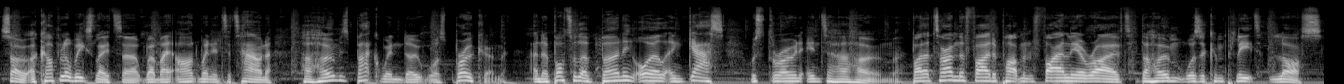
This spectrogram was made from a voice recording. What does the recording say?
So, a couple of weeks later, when my aunt went into town, her home's back window was broken, and a bottle of burning oil and gas was thrown into her home. By the time the fire department finally arrived, the home was a complete loss,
